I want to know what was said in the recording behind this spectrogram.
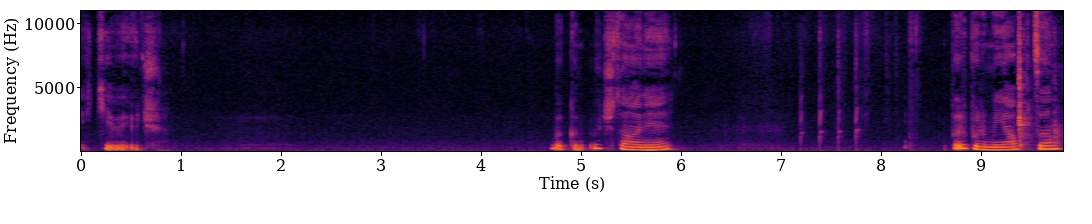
İki ve üç. Bakın üç tane pırpırımı yaptım.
